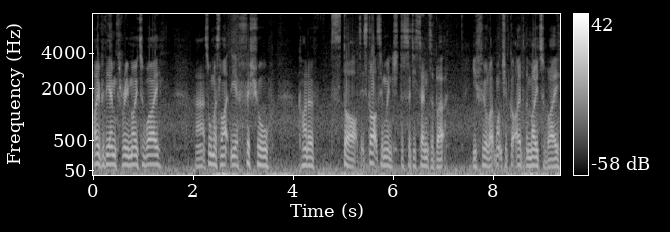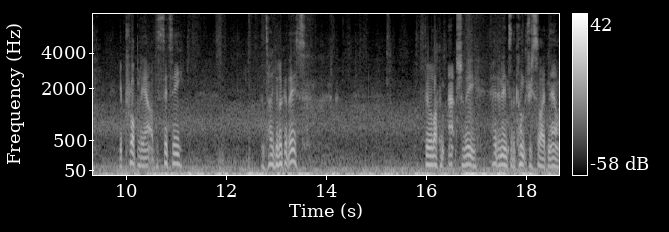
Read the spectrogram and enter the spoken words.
over the M3 motorway. Uh, it's almost like the official kind of start. It starts in Winchester city centre, but you feel like once you've got over the motorway, you're properly out of the city. And take a look at this. Feel like I'm actually heading into the countryside now,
